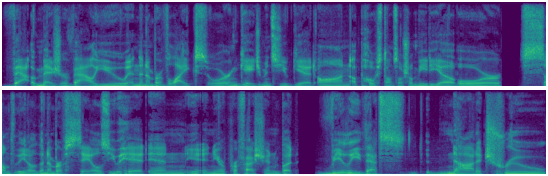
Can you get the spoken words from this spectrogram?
va- measure value in the number of likes or engagements you get on a post on social media or something, you know, the number of sales you hit in in your profession, but really that's not a true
